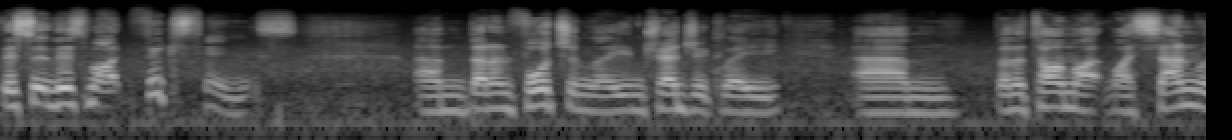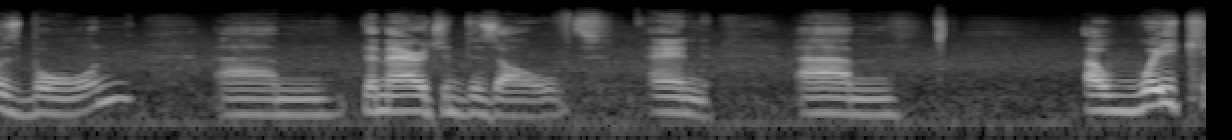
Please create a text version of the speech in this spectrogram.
this, this might fix things. Um, but unfortunately and tragically, um, by the time my, my son was born, um, the marriage had dissolved. And um, a week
